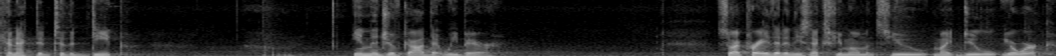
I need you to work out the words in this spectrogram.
connected to the deep um, image of God that we bear. So I pray that in these next few moments you might do your work,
